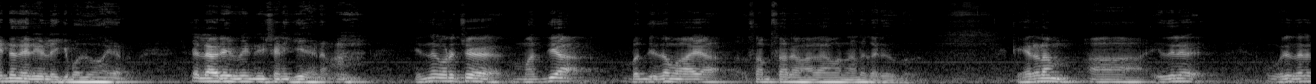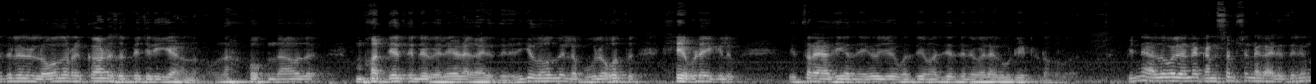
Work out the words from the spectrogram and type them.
എന്റെ നേരുകളിലേക്ക് മധുനായർ എല്ലാവരെയും വീണ്ടും ക്ഷണിക്കുകയാണ്. ഇന്ന് കുറച്ച് മദ്യബന്ധിതമായ സംസാരമാകാമെന്നാണ് കരുതുന്നത്. കേരളം ഇതിൽ ഒരു തരത്തിലൊരു ലോക റെക്കോർഡ് സൃഷ്ടിച്ചിരിക്കുകയാണെന്ന് ഒന്നാ ഒന്നാമത് മദ്യത്തിന്റെ വിലയുടെ കാര്യത്തിൽ. എനിക്ക് തോന്നുന്നില്ല ഭൂലോകത്ത് എവിടെയെങ്കിലും ഇത്രയധികം നികുതി ചുമത്തി മദ്യത്തിന്റെ വില കൂട്ടിയിട്ടുണ്ടെന്നുള്ളത്. പിന്നെ അതുപോലെ തന്നെ കൺസംഷന്റെ കാര്യത്തിലും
